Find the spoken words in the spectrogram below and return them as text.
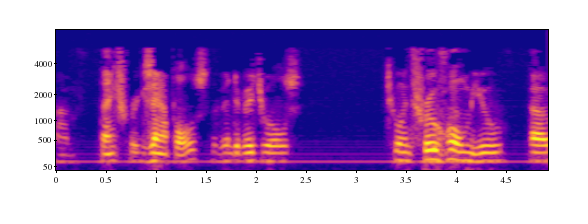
Um, thanks for examples of individuals to and through whom you have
